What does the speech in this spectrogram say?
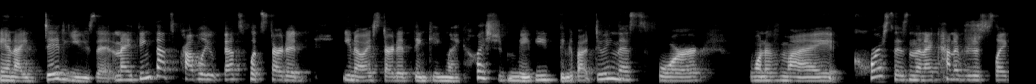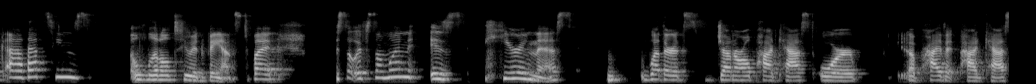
and i did use it. And i think that's probably that's what started you know i started thinking like oh i should maybe think about doing this for one of my courses. And then i kind of just like ah oh, that seems a little too advanced. But so if someone is hearing this whether it's general podcast or a private podcast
